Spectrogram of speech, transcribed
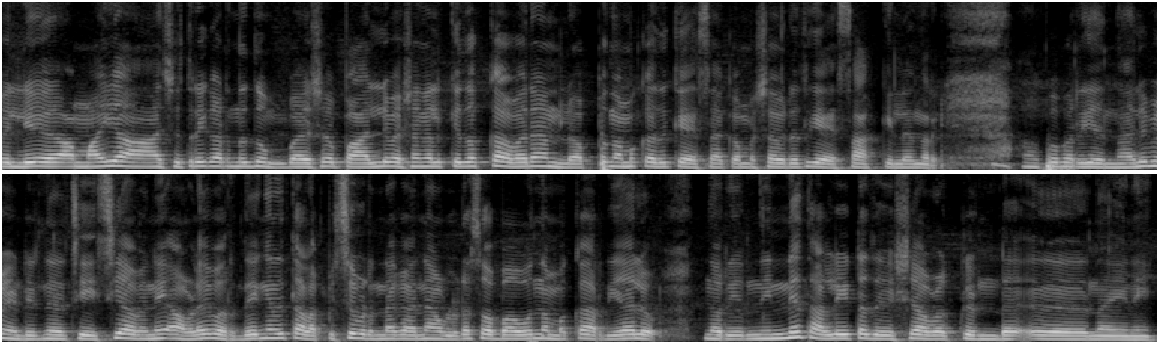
വലിയ അമ്മായി ആശുപത്രി കടന്നതും വിഷ പാലിൽ വിഷം കലക്കിയതൊക്കെ അവരാണല്ലോ. അപ്പോൾ നമുക്കത് കേസാക്കാം. പക്ഷെ അവരത് കേസാക്കില്ല എന്ന് പറയും. അപ്പോൾ പറയും എന്നാലും വേണ്ടിയിരുന്ന. ചേച്ചി അവനെ അവളെ വെറുതെ ഇങ്ങനെ തിളപ്പിച്ച് വിടണ്ട. കാരണം അവളുടെ സ്വഭാവം നമുക്ക് അറിയാലോ എന്ന് പറയും നിന്നെ തള്ളിയിട്ട ദേഷ്യം അവൾക്കുണ്ട് നയനെ.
